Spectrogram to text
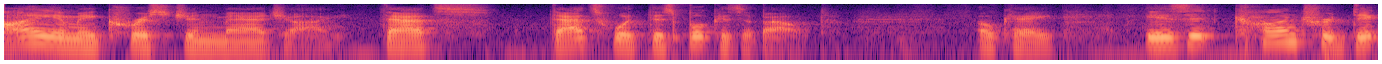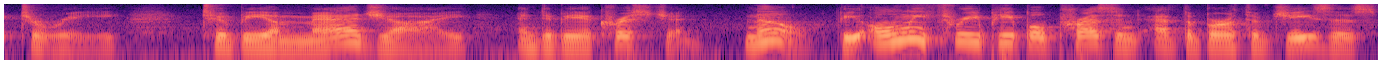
I am a Christian magi. That's that's what this book is about. Okay, is it contradictory to be a magi and to be a Christian? No, the only three people present at the birth of Jesus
